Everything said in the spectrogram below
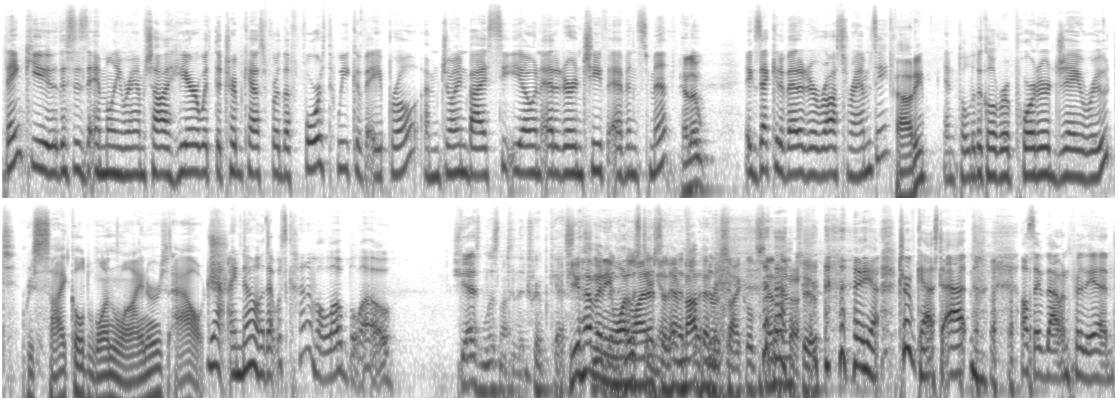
Thank you. This is Emily Ramshaw here with the Tribcast for the fourth week of April. I'm joined by CEO and editor in chief Evan Smith, Hello. executive editor Ross Ramsey, Howdy. and political reporter Jay Root. Recycled one-liners. Ouch. Yeah, I know. That was kind of a low blow. She hasn't listened to the Tribcast. If you have any one liners that have not been recycled. recycled, send them to. yeah, Tribcast at. I'll save that one for the end.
